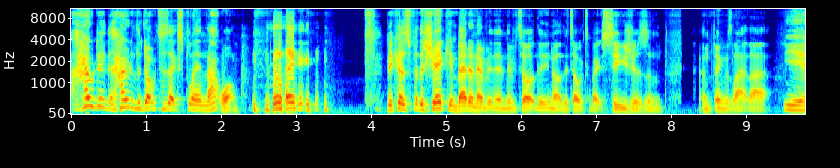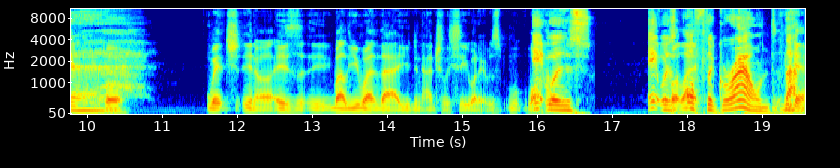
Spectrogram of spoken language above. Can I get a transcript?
how did how did the doctors explain that one? like, because for the shaking bed and everything, they've talked. You know, they talked about seizures and and things like that. Yeah. But which you know is well, you weren't there. You didn't actually see what it was. What it happened. was it was like- off the ground that Yeah.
